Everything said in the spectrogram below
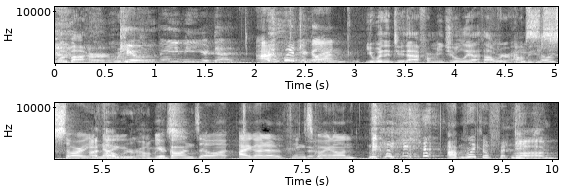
What about her? Would you, baby, you're dead. I would You're like, gone. you wouldn't do that for me, Julie? I thought we were homies. I'm so sorry. I no, thought we were homies. you're gonzo. I, I got other things Damn. going on. I'm like offended. Um,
